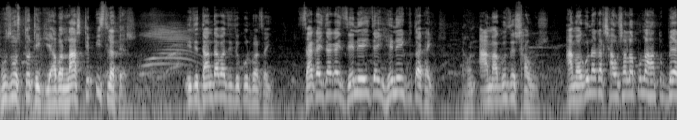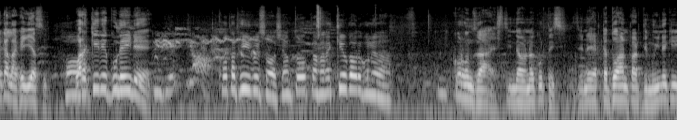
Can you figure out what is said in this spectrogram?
বুঝোস তো ঠিকই আবার লাস্টে পিছলা দেশ। এই যে দান্দাবাজি তো করবার চাই। জায়গায় জায়গায় জেনেই যাই হেনেই গুতা খাই। এখন আমাগো যে সাহস আমাগো নাকাল সাহসালা পোলা হান তো বেকা লাগাই আছে। ওরা কি রে গুনেই নে? কথা ঠিক কইছ সেন তো মানে কেউ কাউরে গুনে না। কি করন যায় চিন্তা ভাবনা করতেছি যে না একটা দোহান পাট দিমুই নাকি?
